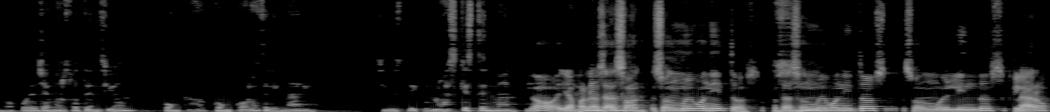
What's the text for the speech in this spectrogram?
no puedes llamar su atención con, con coros del himnario ¿Sí me explico? No es que estén mal. No, y aparte, o sea, son, son muy bonitos. O sea, sí. son muy bonitos, son muy lindos, claro.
